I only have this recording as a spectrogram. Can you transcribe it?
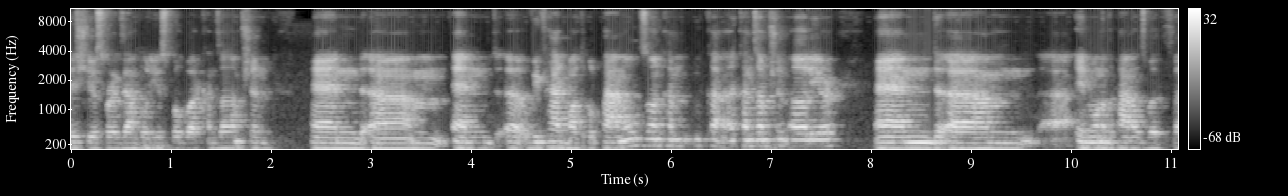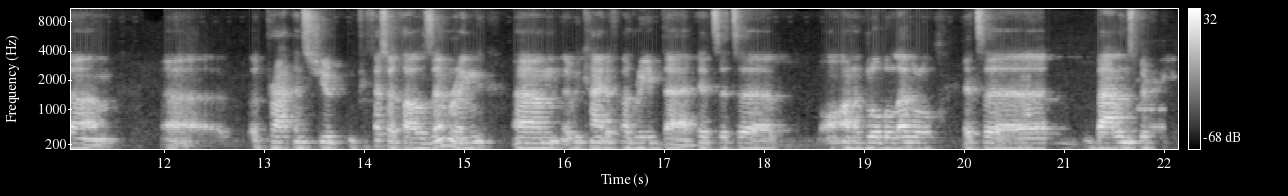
issues. For example, you spoke about consumption and um, and uh, we've had multiple panels on con consumption earlier. And um, uh, in one of the panels with um, uh, Pratt Institute Professor Carl Zimring, um, we kind of agreed that it's it's a on a global level, it's a balance between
